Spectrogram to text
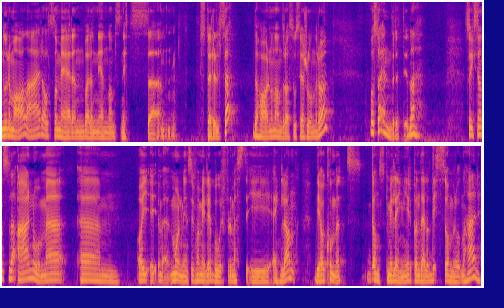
normal er altså mer enn bare en gjennomsnittsstørrelse. det har noen andre assosiasjoner òg. Og så endret de det. Så, så det er noe med ehm, Og i- moren min sin familie bor for det meste i England. De har kommet ganske mye lenger på en del av disse områdene her.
